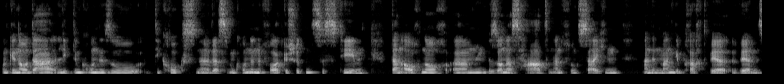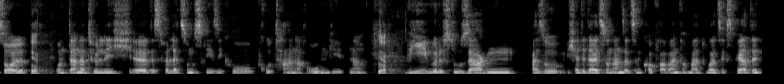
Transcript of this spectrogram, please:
Und genau da liegt im Grunde so die Krux, ne? dass im Grunde ein fortgeschrittenes System dann auch noch ähm, besonders hart in Anführungszeichen an den Mann gebracht wer werden soll ja. und dann natürlich äh, das Verletzungsrisiko brutal nach oben geht. Ne? Ja. Wie würdest du sagen, also ich hätte da jetzt so einen Ansatz im Kopf, aber einfach mal du als Experte,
